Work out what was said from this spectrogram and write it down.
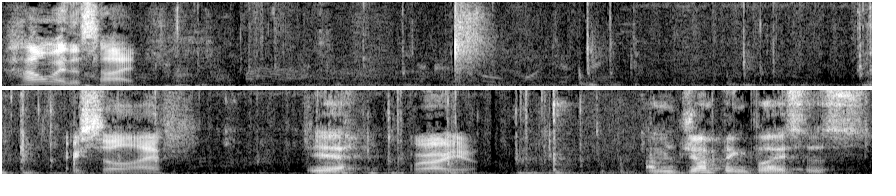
How am I this high? Are you still alive? Yeah, Where are you? I'm jumping places.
